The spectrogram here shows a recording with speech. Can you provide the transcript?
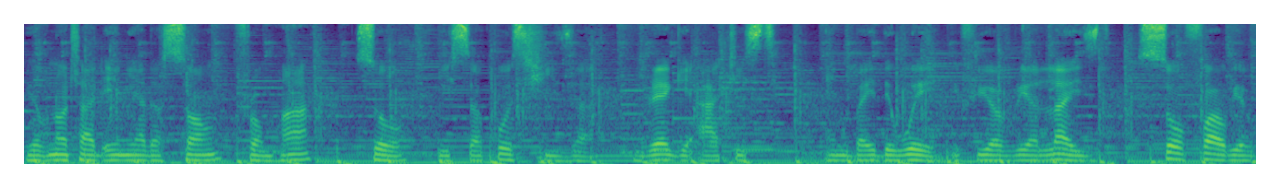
We have not heard any other song from her, so we suppose she's a reggae artist. And by the way, if you have realized, so far we have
